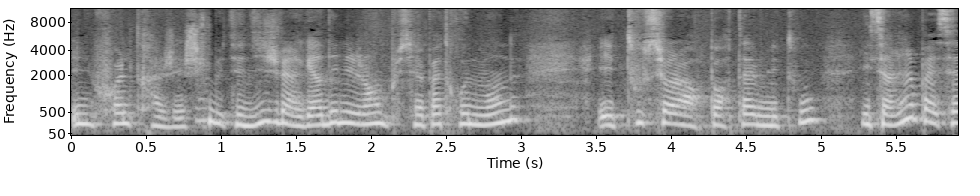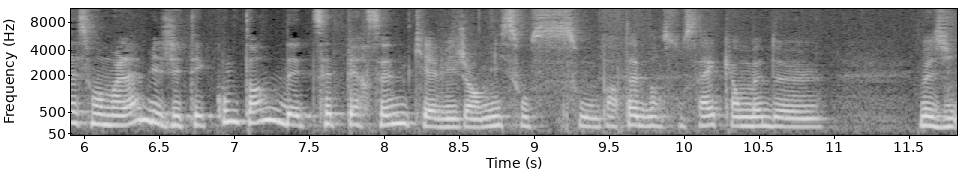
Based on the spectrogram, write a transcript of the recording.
une fois le trajet. Je m'étais dit je vais regarder les gens. En plus il n'y a pas trop de monde et tout sur leur portable et tout. Il s'est rien passé à ce moment-là, mais j'étais contente d'être cette personne qui avait genre mis son, portable dans son sac en mode euh, vas-y.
